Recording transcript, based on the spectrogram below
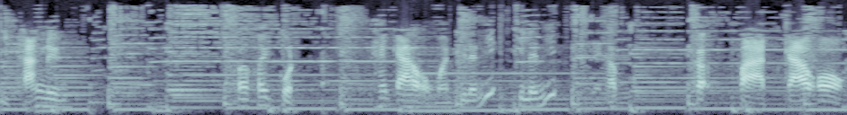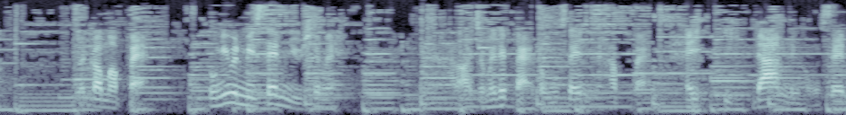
อีกครั้งหนึ่งค่อยๆกดให้กาวออกมาทีละนิดทีละนิดนะครับ ก็ปาดกาวออก แล้วก็มาแปะ ตรงนี้มันมีเส้นอยู่ใช่ไหมเราจะไม่ได้แปะตรงเส้นนะครับ แปะให้อีกด้านหนึ่งของเส้น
